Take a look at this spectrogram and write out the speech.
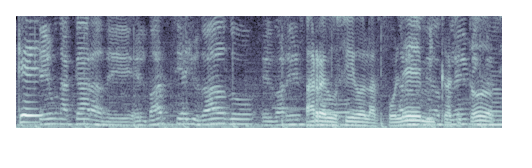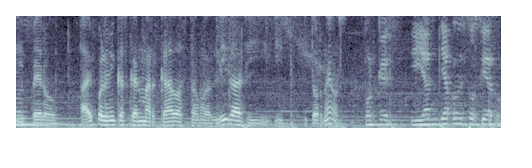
¿Qué? dé una cara de el VAR sí ha ayudado, el VAR es... Ha reducido las polémicas y todo, sí, polémicas. pero hay polémicas que han marcado hasta las ligas y, y- y torneos. Porque, y ya, ya con esto cierro.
